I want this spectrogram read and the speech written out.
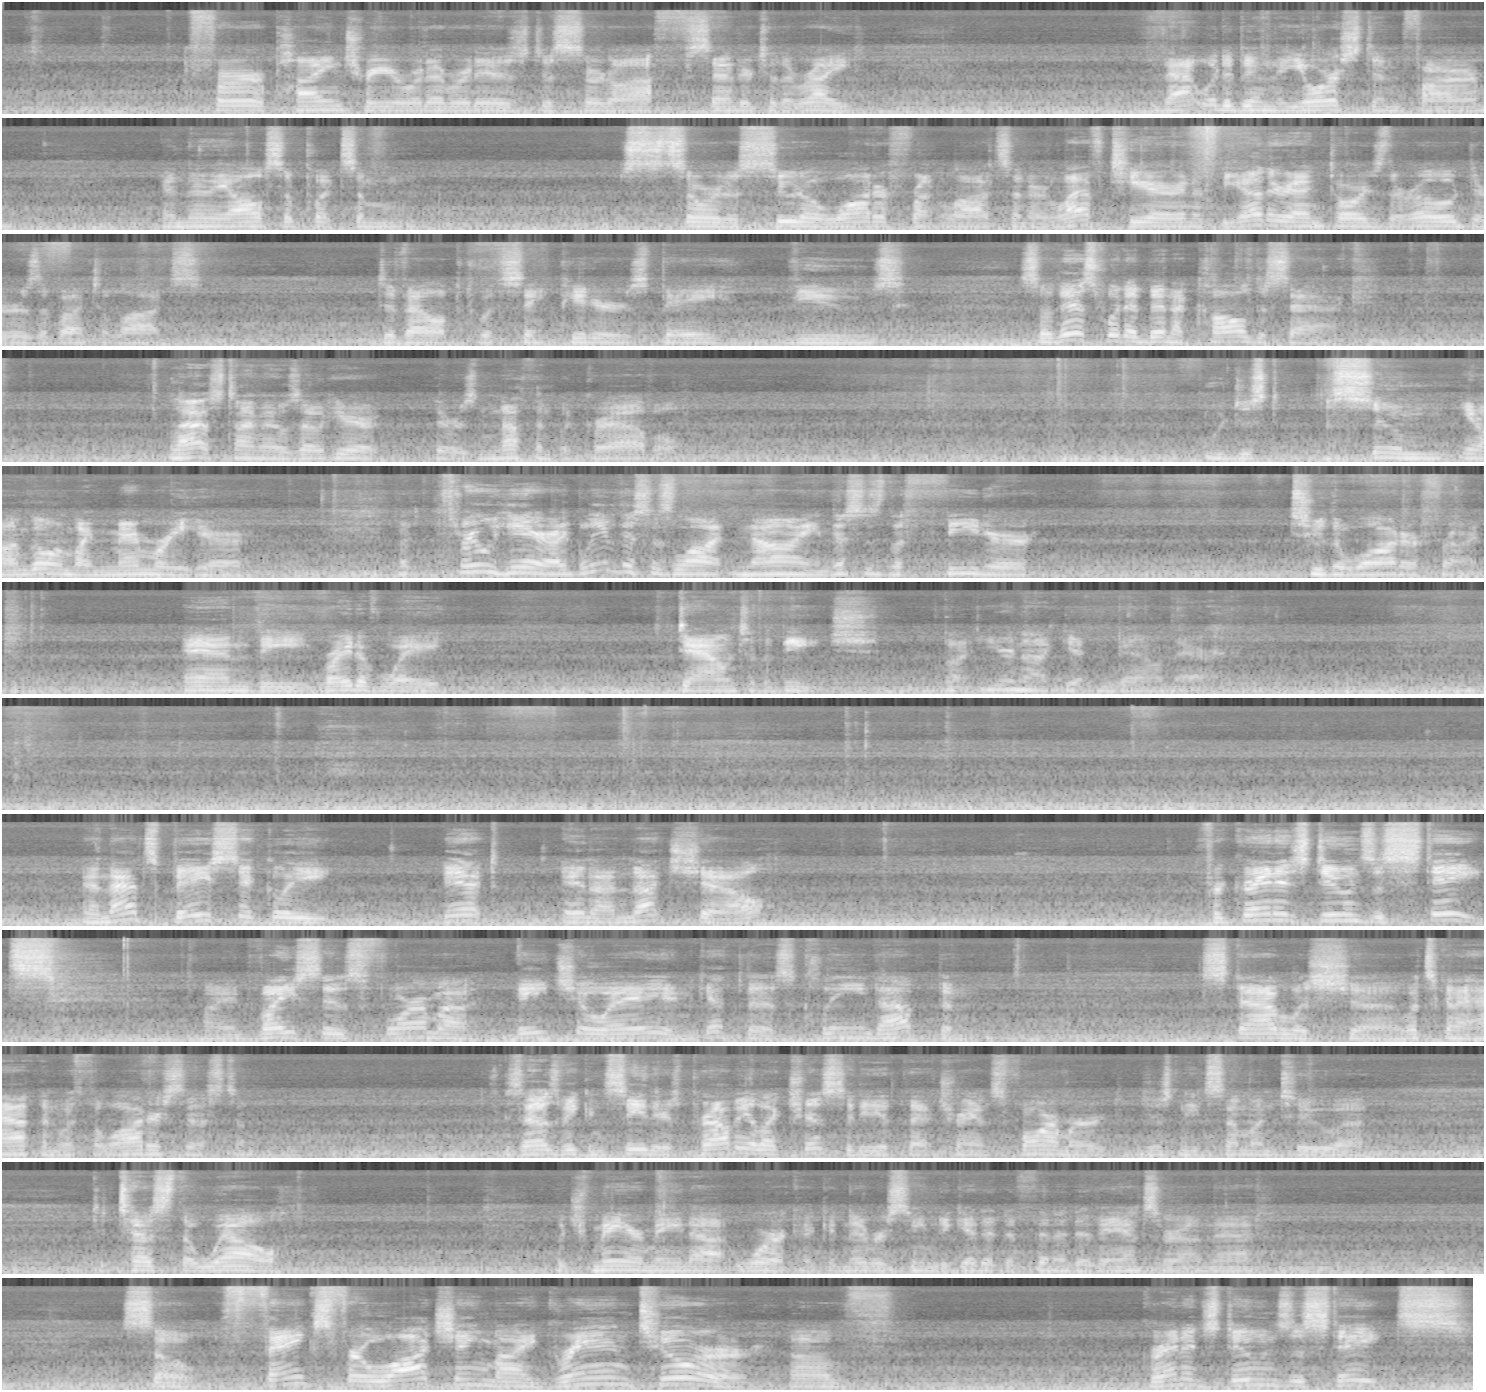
fir pine tree or whatever it is, just sort of off center to the right, that would have been the Yorston farm. And then they also put some sort of pseudo waterfront lots on our left here. And at the other end towards the road, there's a bunch of lots developed with St. Peter's Bay views. So this would have been a cul-de-sac. Last time I was out here, there was nothing but gravel would just assume, you know, I'm going by memory here. But through here, I believe this is lot 9. This is the feeder to the waterfront and the right-of-way down to the beach. But you're not getting down there. And that's basically it in a nutshell. For Greenwich Dunes Estates, my advice is form a HOA and get this cleaned up and establish uh, what's going to happen with the water system. Because as we can see, there's probably electricity at that transformer. You just need someone to uh, to test the well, which may or may not work. I could never seem to get a definitive answer on that. So thanks for watching my grand tour of Greenwich Dunes Estates.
